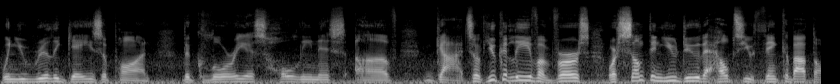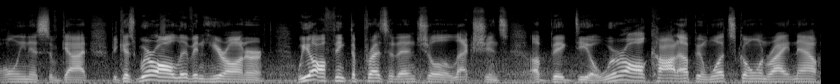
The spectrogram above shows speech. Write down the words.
when you really gaze upon the glorious holiness of God. So if you could leave a verse or something you do that helps you think about the holiness of God because we're all living here on earth. We all think the presidential election's a big deal. We're all caught up in what's going right now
